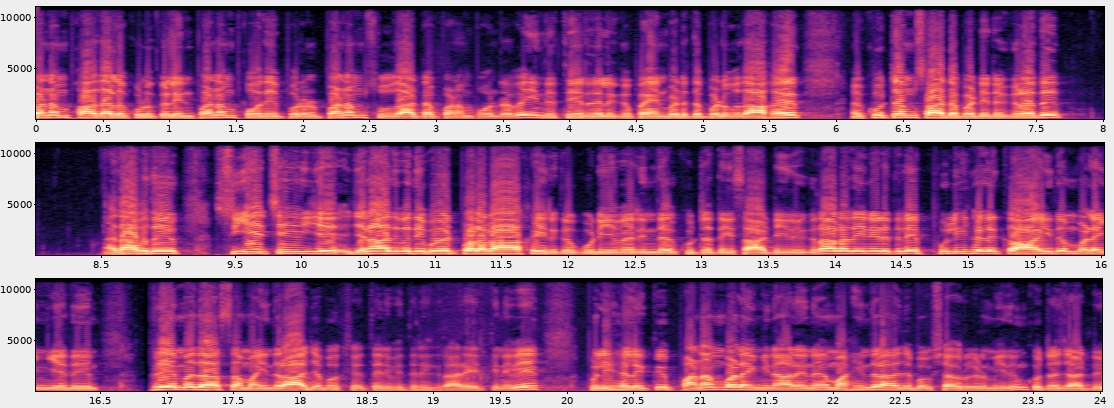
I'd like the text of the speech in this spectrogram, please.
பணம் பாதாள குழுக்களின் பணம் போதைப்பொருள் பணம் சூதாட்ட பணம் போன்றவை இந்த தேர்தலுக்கு பயன்படுத்தப்படுவதாக குற்றம் சாட்டப்பட்டிருக்கிறது. அதாவது சுயேட்சை ஜனாதிபதி வேட்பாளராக இருக்கக்கூடியவர் இந்த குற்றத்தை சாட்டியிருக்கிறார். அதே நேரத்திலே புலிகளுக்கு ஆயுதம் வழங்கியது பிரேமதாச மஹிந்த ராஜபக்ஷ தெரிவித்திருக்கிறார். ஏற்கனவே புலிகளுக்கு பணம் வழங்கினார் என மஹிந்த ராஜபக்ஷ அவர்கள் மீதும் குற்றச்சாட்டு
